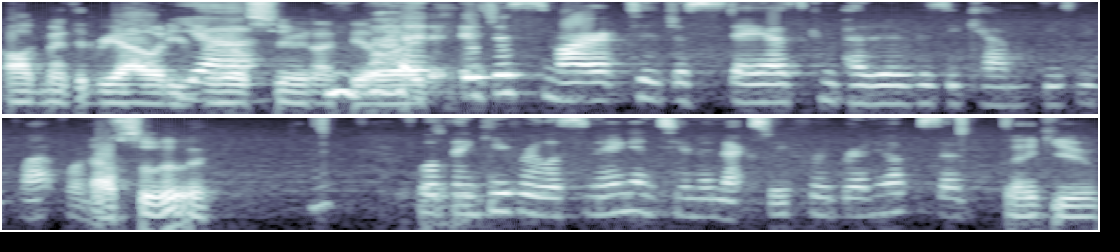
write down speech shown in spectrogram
augmented reality Yeah. real soon. I feel but like it's just smart to just stay as competitive as you can with these new platforms. absolutely. Well, thank you for listening and tune in next week for a brand new episode. Thank you.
